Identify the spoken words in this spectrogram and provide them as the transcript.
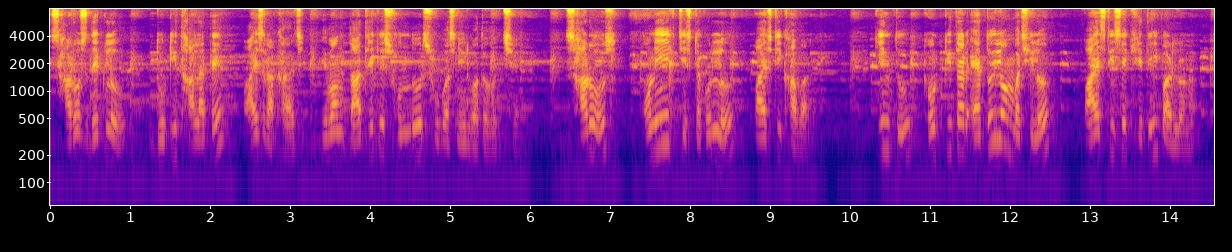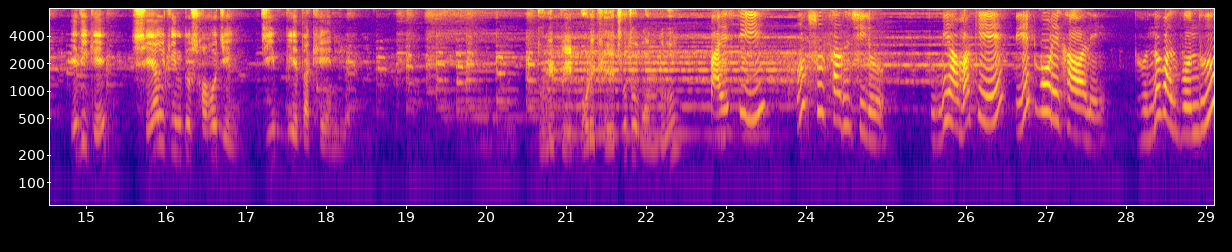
সারস দেখল দুটি থালাতে পায়েস রাখা আছে এবং তা থেকে সুন্দর সুবাস নির্গত হচ্ছে। সারস অনেক চেষ্টা করল পায়েসটি খাবার। কিন্তু ঠোঁটটি তার এতই লম্বা ছিল পায়েসটি সে খেতেই পারল না। এদিকে শেয়াল কিন্তু সহজেই জিভ দিয়ে তা খেয়ে নিল। তুমি পেট ভরে খেয়েছো তো বন্ধু? পায়েসটি খুব সুস্বাদু ছিল। তুমি আমাকে পেট ভরে খাওয়ালে। ধন্যবাদ বন্ধু।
